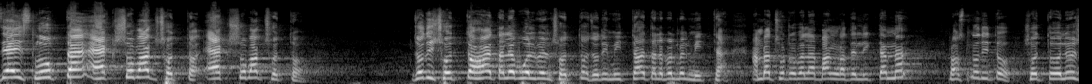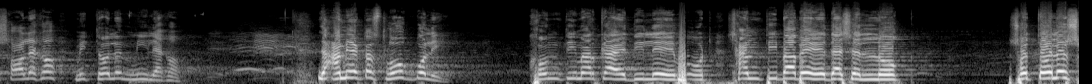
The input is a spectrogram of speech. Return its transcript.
যে এই শ্লোকটা একশো ভাগ সত্য, একশো ভাগ সত্য। যদি সত্য হয়, তাহলে বলবেন সত্য, যদি মিথ্যা হয়, তাহলে বলবেন মিথ্যা। আমরা ছোটোবেলায় বাংলাতে লিখতাম না, প্রশ্ন দিত, সত্য হলে স লেখো, মিথ্যা হলে মি লেখো। যে আমি একটা শ্লোক বলি, খন্তি মার্কায় দিলে ভোট, শান্তি পাবে দেশের লোক। সত্য হলে স,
